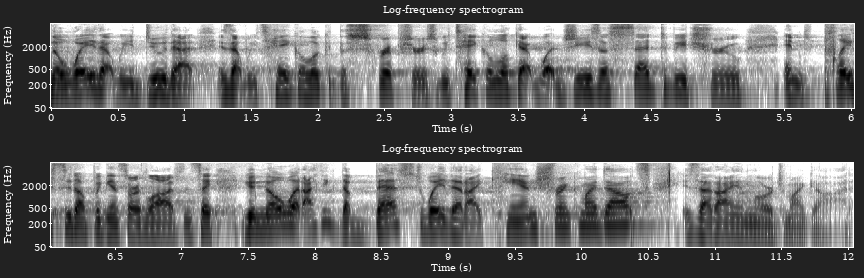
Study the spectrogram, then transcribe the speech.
the way that we do that is that we take a look at the scriptures, we take a look at what Jesus said to be true, and place it up against our lives and say, you know what? I think the best way that I can shrink my doubts is that I enlarge my God.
